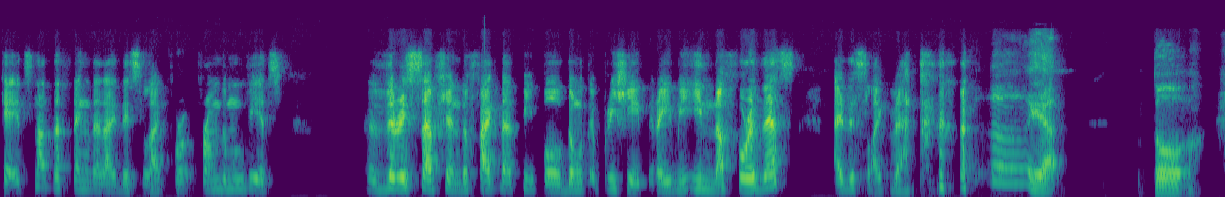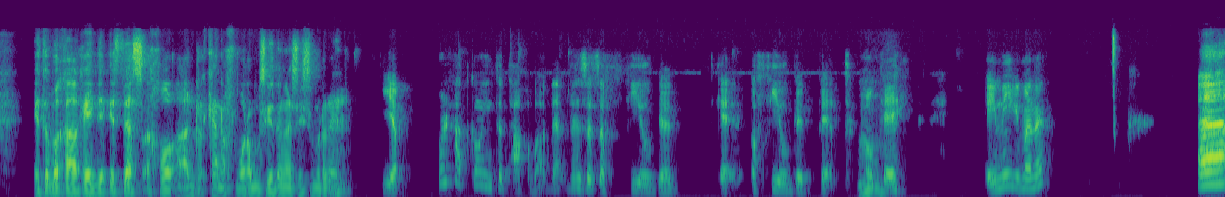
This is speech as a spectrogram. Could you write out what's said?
okay it's not the thing that i dislike for, from the movie it's the reception the fact that people don't appreciate Raimi enough for this i dislike that Eh, ya. Tuh, itu bakal kayak it's just a whole other kind of worms gitu gak sih sebenarnya? yep we're not going to talk about that this is a feel good a feel good bit Mhm. okay Amy gimana Eh,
